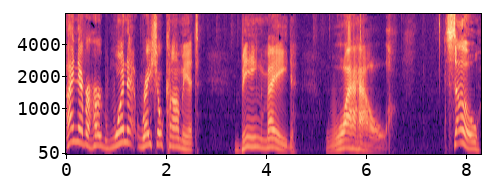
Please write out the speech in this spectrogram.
I never heard one racial comment being made. Wow. So,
